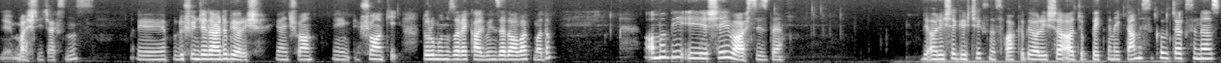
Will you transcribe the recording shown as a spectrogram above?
başlayacaksınız. E, bu düşüncelerde bir arayış. Yani şu an e, şu anki durumunuza ve kalbinize daha bakmadım. Ama bir e, şey var sizde. Bir arayışa geçeceksiniz. Farklı bir arayışa acaba beklemekten mi sıkılacaksınız?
